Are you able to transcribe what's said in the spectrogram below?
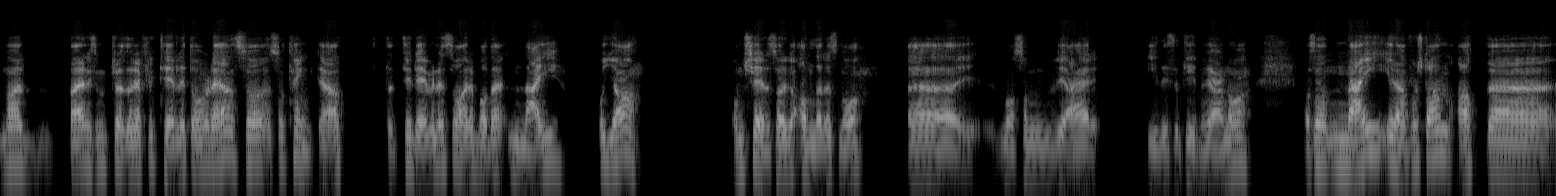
når, jeg liksom prøvde å reflektere litt over det, så, så, tenkte jeg at til det ville svare både nei og ja. Om sjelesorg er annerledes nå, eh, nå som vi er i disse tidene vi er nå. Altså nei i den forstand at uh,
